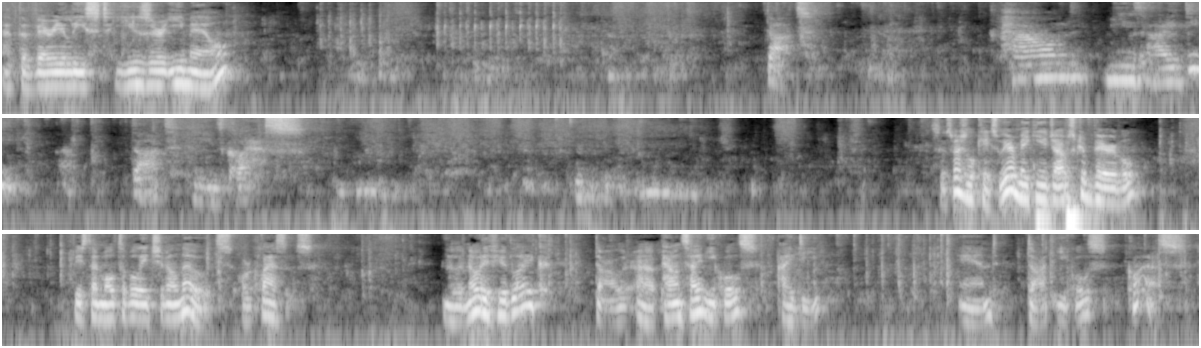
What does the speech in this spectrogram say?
At the very least, user email. Dot. Pound means ID. Dot means class. So special case, we are making a JavaScript variable based on multiple HTML nodes or classes. Another note, if you'd like, dollar uh, pound sign equals ID and dot equals class.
